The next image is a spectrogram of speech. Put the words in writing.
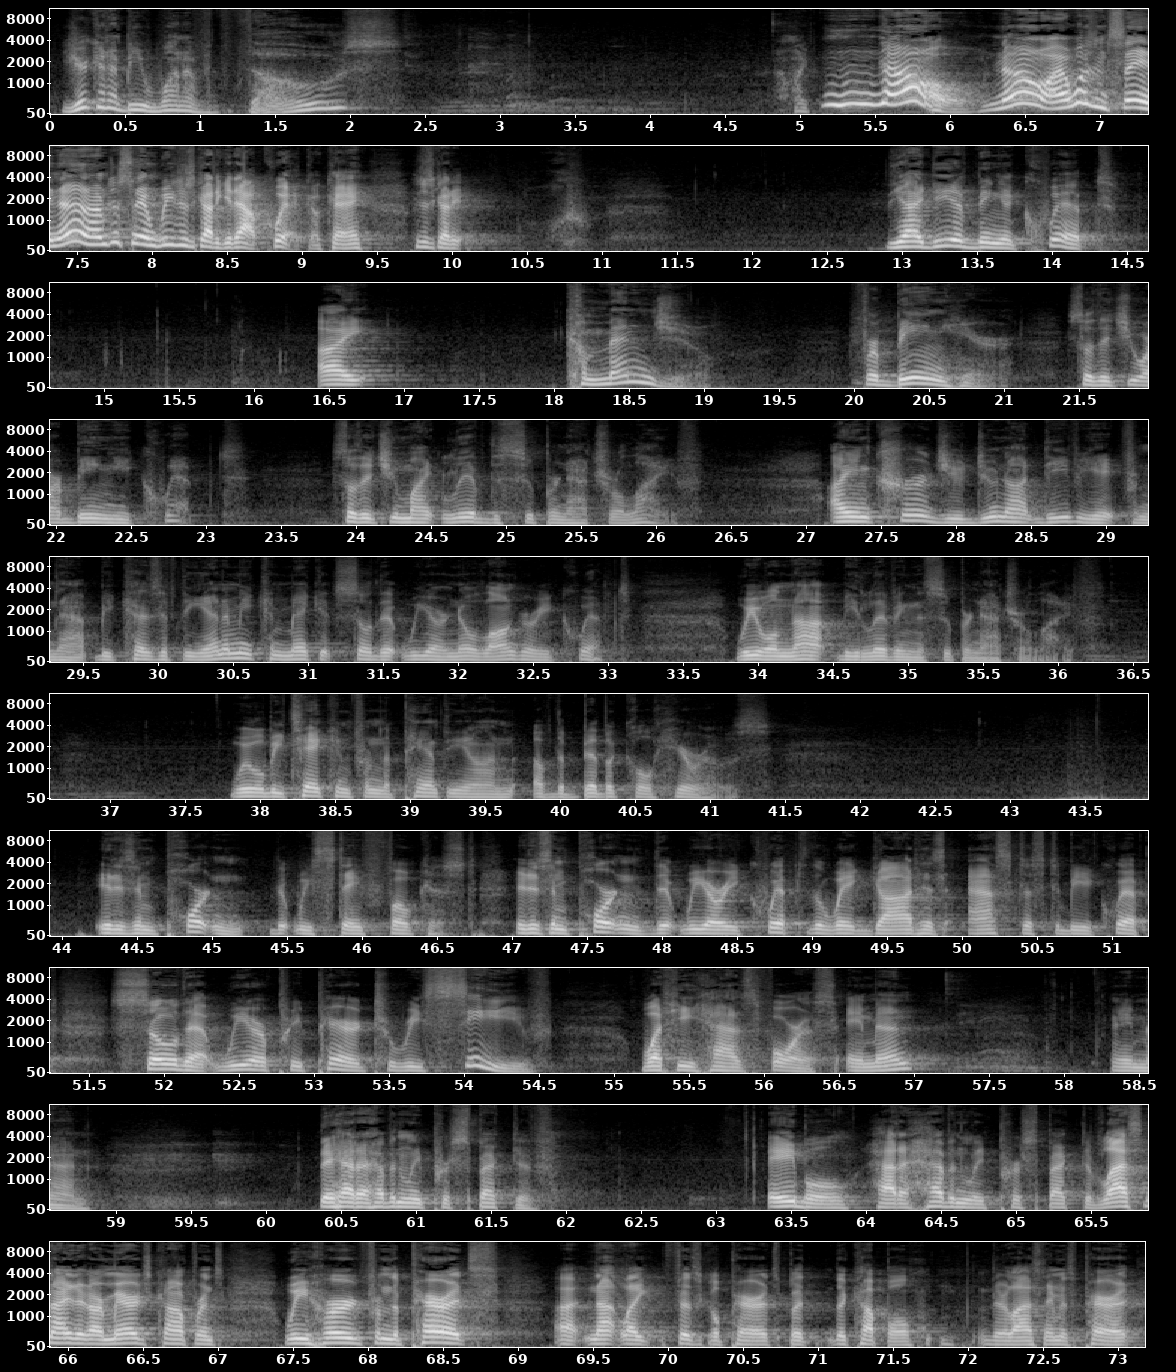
You're going to be one of those? I'm like, no, no, I wasn't saying that. I'm just saying we just got to get out quick, okay? We just got to. The idea of being equipped, I commend you for being here so that you are being equipped, so that you might live the supernatural life. I encourage you, do not deviate from that because if the enemy can make it so that we are no longer equipped, we will not be living the supernatural life. We will be taken from the pantheon of the biblical heroes. It is important that we stay focused. It is important that we are equipped the way God has asked us to be equipped so that we are prepared to receive what he has for us. Amen? Amen. They had a heavenly perspective. Abel had a heavenly perspective. Last night at our marriage conference, we heard from the parrots, uh, not like physical parrots, but the couple, their last name is Parrott,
